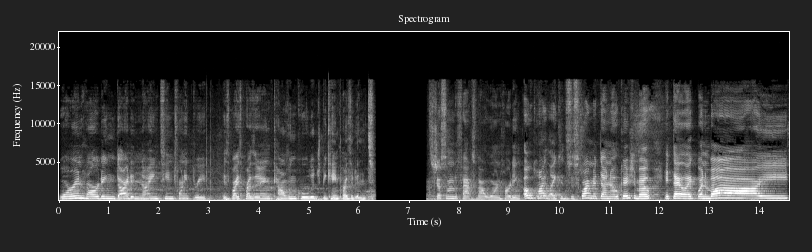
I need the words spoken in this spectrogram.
Warren Harding died in 1923 his vice president, Calvin Coolidge, became president. That's just some of the facts about Warren Harding. Oh, hi, like and subscribe, hit that notification bell, hit that like button, bye!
